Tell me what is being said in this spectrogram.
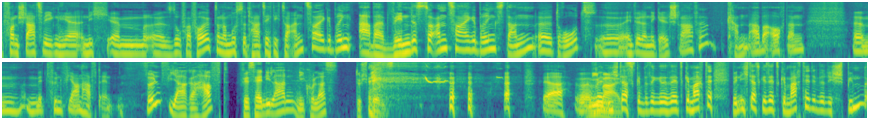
von Staatswegen her nicht ähm, äh, so verfolgt, sondern musst du tatsächlich zur Anzeige bringen. Aber wenn du es zur Anzeige bringst, dann äh, droht äh, entweder eine Geldstrafe, kann aber auch dann ähm, mit fünf Jahren Haft enden. Fünf Jahre Haft fürs Handyladen? Nikolas, du spinnst. ja, Niemals. wenn ich das Gesetz gemacht hätte, wenn ich das Gesetz gemacht hätte, würde ich spinnen.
